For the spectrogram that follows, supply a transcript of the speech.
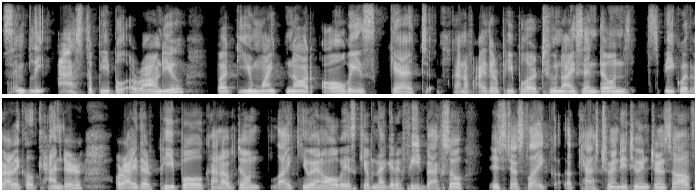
simply ask the people around you, but you might not always get kind of either people are too nice and don't speak with radical candor, or either people kind of don't like you and always give negative feedback. So it's just like a catch 22 in terms of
